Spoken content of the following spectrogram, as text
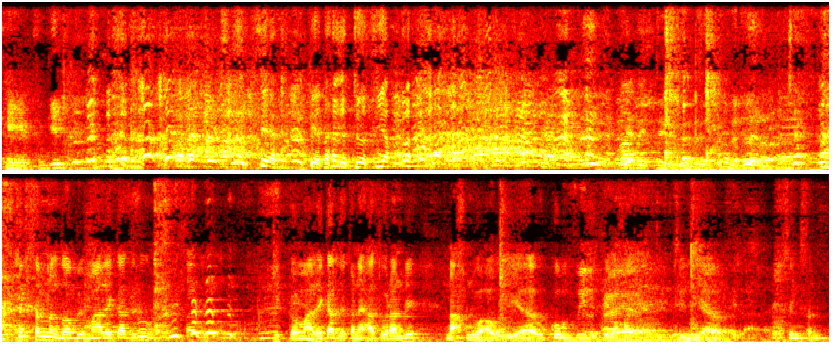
Kayak begitu. Ya, kita udah siap. Tapi Sing seneng to mbek malaikat itu. Ke malaikat ya kena aturan bi nahnu auliya hukum fil hayati dunya fil. Sing seneng.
